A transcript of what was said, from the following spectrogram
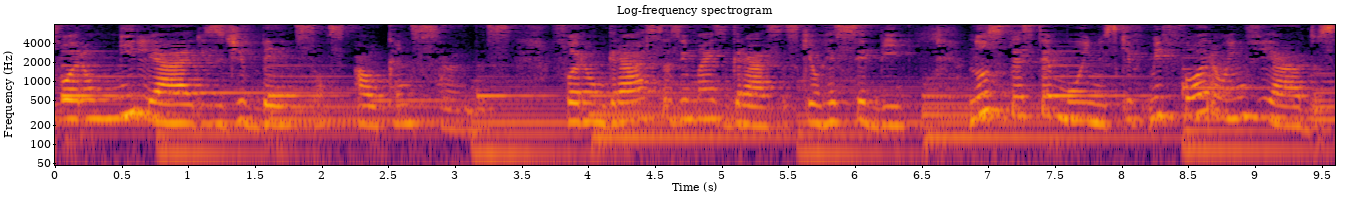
Foram milhares de bênçãos alcançadas. Foram graças e mais graças que eu recebi nos testemunhos que me foram enviados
